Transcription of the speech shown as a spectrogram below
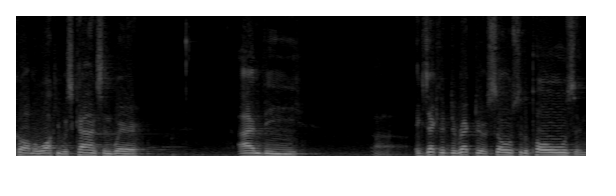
called Milwaukee, Wisconsin, where I'm the executive director of Souls to the Polls, and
